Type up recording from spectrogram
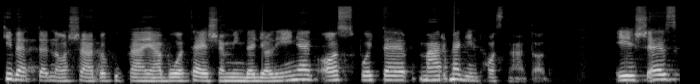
kivetted a sárga kukájából, teljesen mindegy a lényeg, az, hogy te már megint használtad és ez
